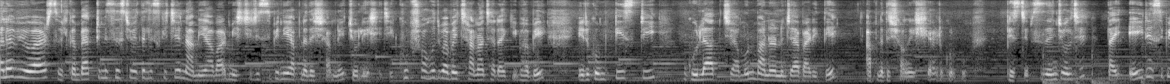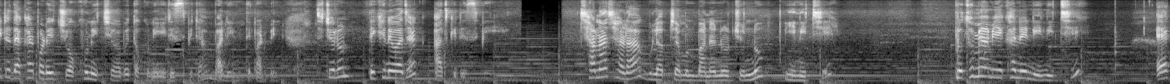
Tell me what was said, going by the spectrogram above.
Hello viewers welcome back to Mrs Chaitali's kitchen আমি আবার মিষ্টি রেসিপি নিয়ে আপনাদের সামনে চলে এসেছি। খুব সহজভাবে ছানা ছাড়া কীভাবে এরকম টেস্টি গোলাপ জামুন বানানো যায় বাড়িতে আপনাদের সঙ্গে শেয়ার করব। ফেস্টিভ সিজন চলছে, তাই এই রেসিপিটা দেখার পরে যখন ইচ্ছে হবে তখন এই রেসিপিটা বানিয়ে নিতে পারবেন। চলুন, দেখে নেওয়া যাক আজকে রেসিপি ছানা ছাড়া গোলাপ জামুন বানানোর জন্য নিয়ে নিচ্ছি। প্রথমে আমি এখানে নিয়ে নিচ্ছি এক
